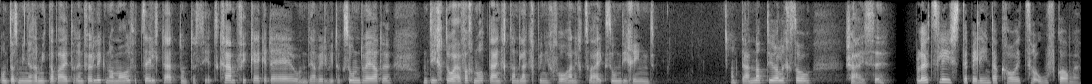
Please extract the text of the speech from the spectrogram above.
Und dass meiner Mitarbeiterin völlig normal erzählt hat und dass sie jetzt kämpfe gegen den und er will wieder gesund werden. Und ich da einfach nur gedacht habe, leck, bin ich froh, habe ich zwei gesunde Kinder. Und dann natürlich so, Scheiße. Plötzlich ist der Belinda Kreuzer aufgegangen.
